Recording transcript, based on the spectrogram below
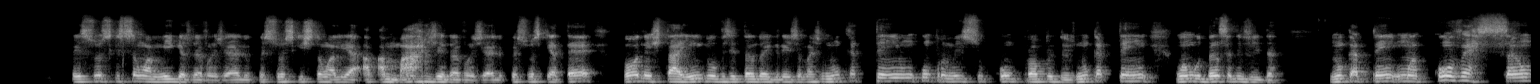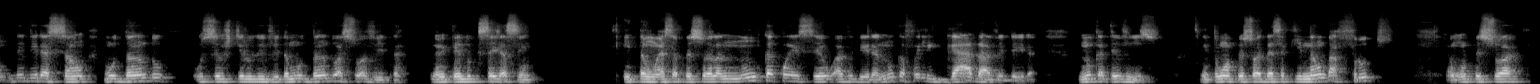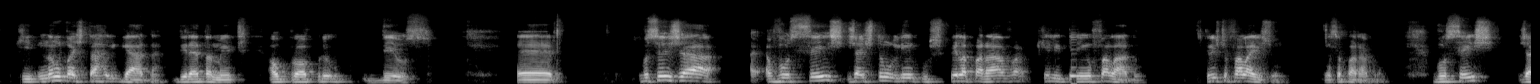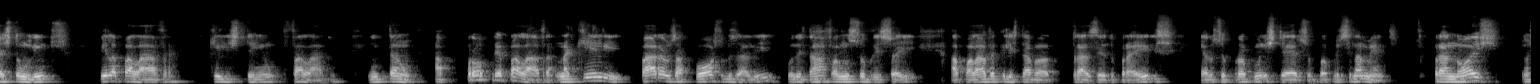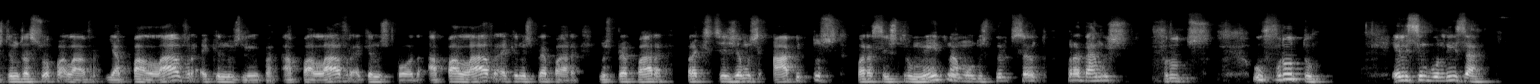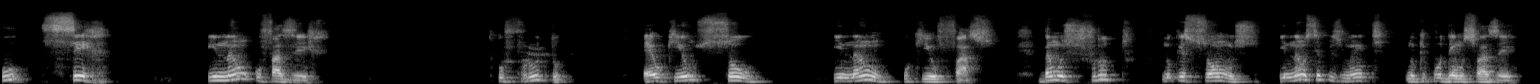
pessoas que são amigas do Evangelho, pessoas que estão ali à, à, margem do Evangelho, pessoas que até podem estar indo ou visitando a igreja, mas nunca têm um compromisso com o próprio Deus, nunca têm uma mudança de vida, nunca têm uma conversão de direção, mudando o seu estilo de vida, mudando a sua vida. Eu entendo que seja assim. Então, essa pessoa ela nunca conheceu a videira, nunca foi ligada à videira, nunca teve isso. Então, uma pessoa dessa que não dá frutos, é uma pessoa que não vai estar ligada diretamente ao próprio Deus. É, vocês já vocês já estão limpos pela palavra que ele tem falado. Cristo fala isso nessa parábola. Vocês já estão limpos pela palavra que eles tenham falado. Então, a própria palavra, naquele, para os apóstolos ali, quando ele estava falando sobre isso aí, a palavra que ele estava trazendo para eles era o seu próprio ministério, o seu próprio ensinamento. Para nós, nós temos a sua palavra, e a palavra é que nos limpa, a palavra é que nos poda, a palavra é que nos prepara, nos prepara para que sejamos aptos para ser instrumento na mão do Espírito Santo para darmos frutos. O fruto, ele simboliza o ser e não o fazer. O fruto é o que eu sou e não o que eu faço. Damos fruto no que somos e não simplesmente no que podemos fazer,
